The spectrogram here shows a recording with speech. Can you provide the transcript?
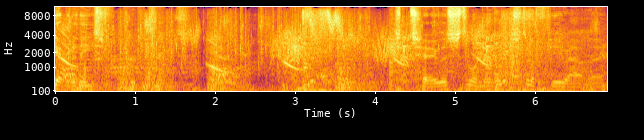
Get rid of these things. That's two, there's still another, there's still a few out there.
